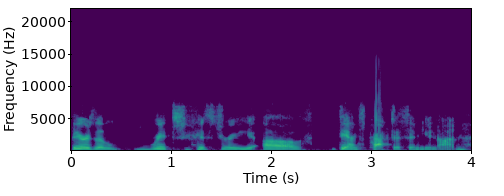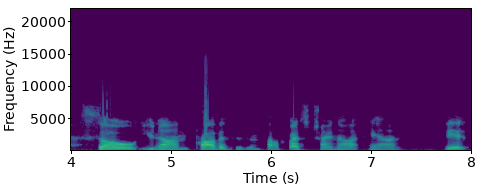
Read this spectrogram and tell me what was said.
there's a rich history of dance practice in Yunnan. So Yunnan province is in southwest China and it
